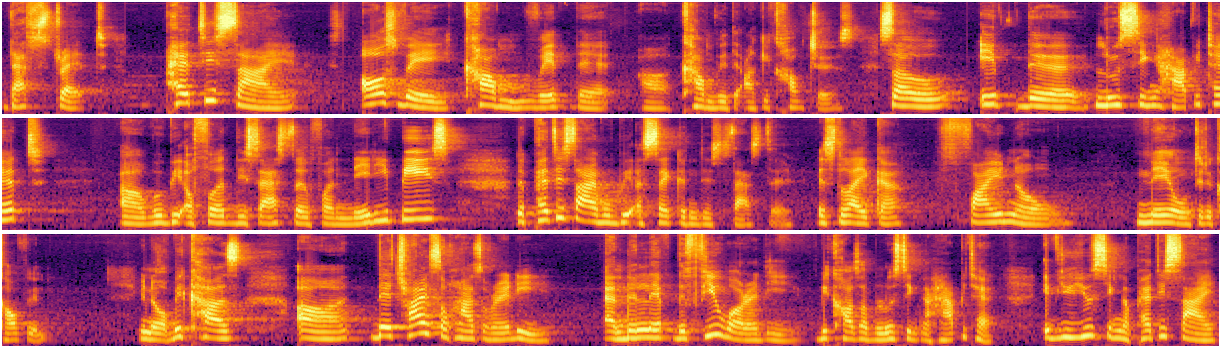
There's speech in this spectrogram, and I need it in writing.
that threat. Pesticide always come with the uh, come with the agriculture. So if the losing habitat uh, will be a first disaster for native bees, the pesticide will be a second disaster. It's like a final nail to the coffin, you know, because uh, they tried so hard already and they left the field already because of losing the habitat. If you're using a pesticide,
